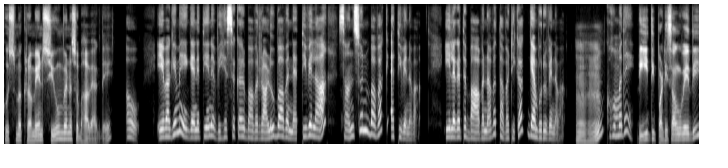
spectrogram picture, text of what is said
හුස්ම ක්‍රමෙන් සියුම් වෙන ස්වභාවයක්ද? ඔව්. ඒ වගේම ඒ ගැන තියෙන වෙහෙසකර බව රළු බව නැති වෙලා සංසුන් බවක් ඇති වෙනවා. ඊළඟට භාවනාව තව ටිකක් ගැඹුරු වෙනවා. හ්ම් කොහොමද? ප්‍රීති පටිසංවේදී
